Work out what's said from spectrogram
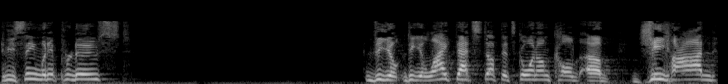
Have you seen what it produced? Do you, do you like that stuff that's going on called uh, jihad?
